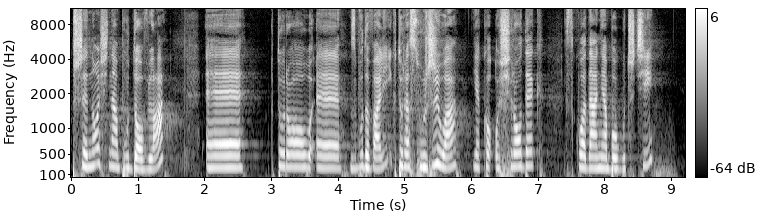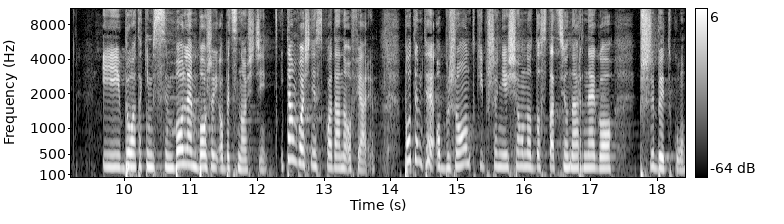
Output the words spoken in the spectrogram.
przenośna budowla, e, którą zbudowali i która służyła jako ośrodek składania Bogu czci i była takim symbolem Bożej obecności. I tam właśnie składano ofiary. Potem te obrządki przeniesiono do stacjonarnego przybytku.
